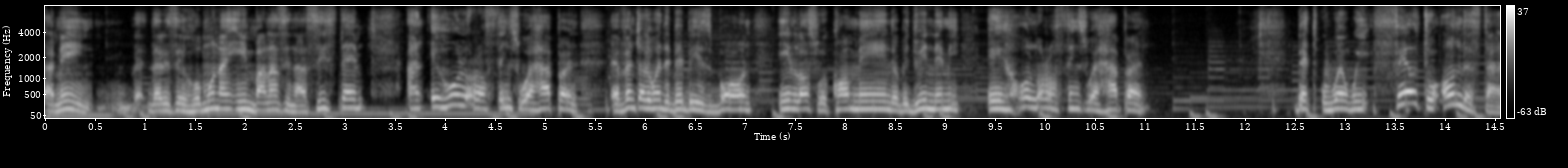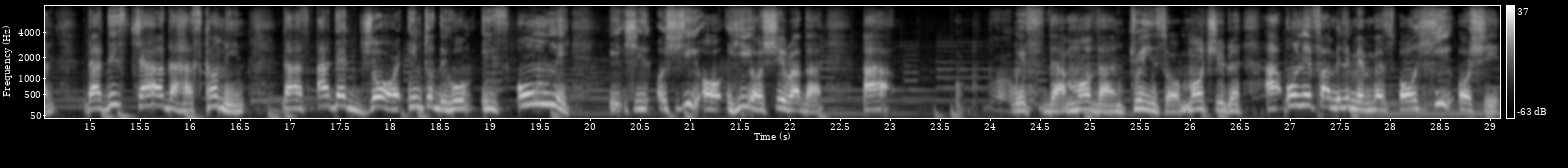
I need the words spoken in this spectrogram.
I mean, there is a hormonal imbalance in her system, and a whole lot of things will happen. Eventually, when the baby is born, in laws will come in, they'll be doing naming. A whole lot of things will happen. But when we fail to understand that this child that has come in, that has added joy into the home, is only she, she or he or she rather are with their mother and twins or more children are only family members, or he or she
